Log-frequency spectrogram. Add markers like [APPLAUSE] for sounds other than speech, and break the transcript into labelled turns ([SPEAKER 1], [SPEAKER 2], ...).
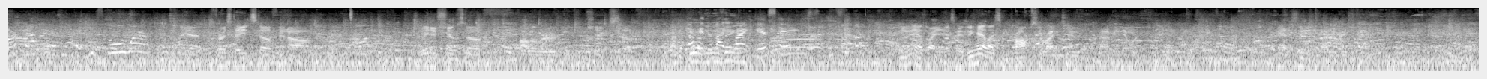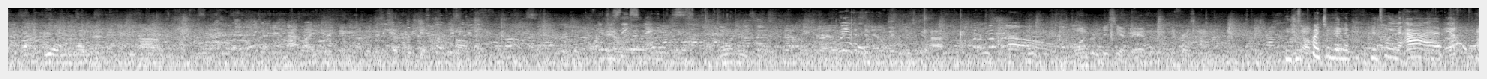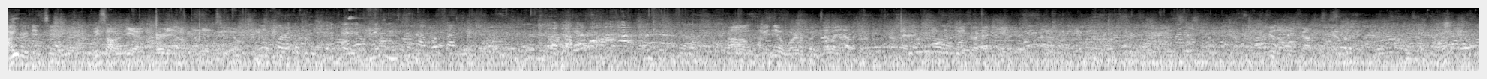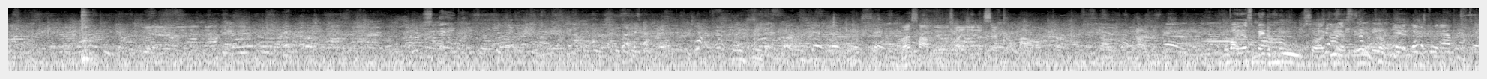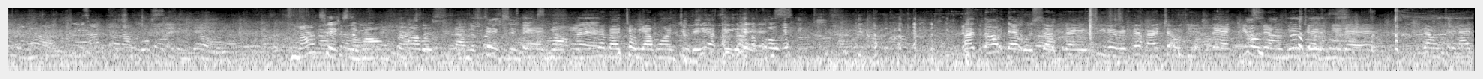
[SPEAKER 1] work out there? School work? Yeah, first aid stuff and um, leadership stuff, followership stuff.
[SPEAKER 2] Y'all had to like write essays?
[SPEAKER 1] No, we had to write essays. We had like some prompts to write too. I mean, they weren't. We had a student evaluation. Um, not like anything other than
[SPEAKER 2] stuff
[SPEAKER 1] that we did.
[SPEAKER 3] Um, you
[SPEAKER 1] So-
[SPEAKER 3] punch him in the between the eyes?
[SPEAKER 1] Our group did too. We saw it, yeah, heard it, and then elephants. Um, I mean, there were, but nobody had like a. One girl had to get there. Last time it was like in a separate pile.
[SPEAKER 4] Nobody else made a move, so I guess they didn't come yet.
[SPEAKER 5] That's what I was thinking. I thought I was texting Dan.
[SPEAKER 2] Mom text the wrong
[SPEAKER 5] I was,
[SPEAKER 2] person.
[SPEAKER 5] I was texting Dan.
[SPEAKER 2] Mom
[SPEAKER 5] and
[SPEAKER 2] back.
[SPEAKER 5] remember I told you I wanted you to help me [LAUGHS] with that. [LAUGHS] I thought that was something. See, they remember I told you that. You remember me telling you that. Don't, and I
